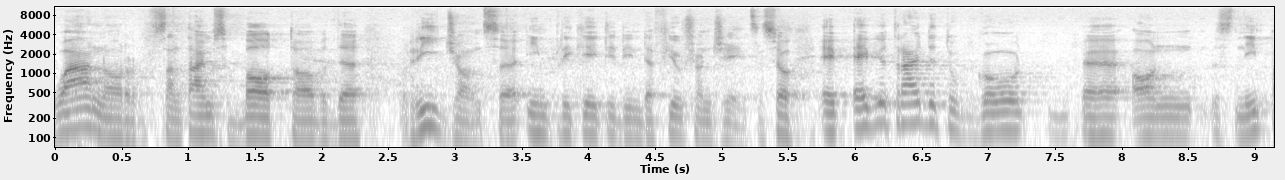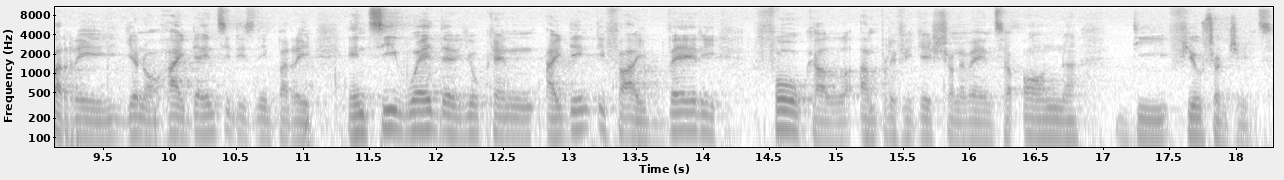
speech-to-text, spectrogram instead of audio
one or sometimes both of the regions implicated in the fusion genes. So have, you tried to go uh, on SNP array, you know, high density SNP array, and see whether you can identify very focal amplification events on the fusion genes.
